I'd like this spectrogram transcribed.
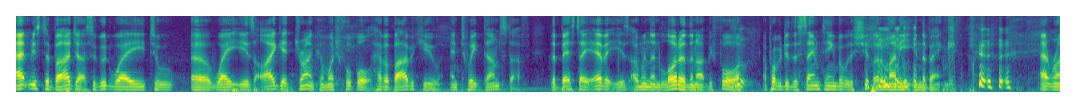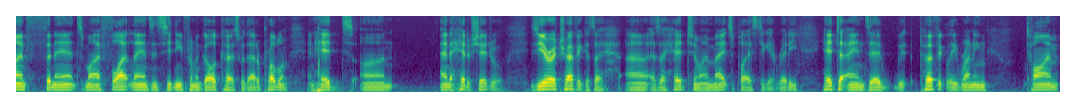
At Mr. Barjas, a good way to uh, way is I get drunk and watch football, have a barbecue, and tweet dumb stuff. the best day ever is I win the lotto the night before. I'll probably do the same thing, but with a shitload of money in the bank. At Ryan Finance, my flight lands in Sydney from the Gold Coast without a problem and heads on and ahead of schedule. Zero traffic as I uh, as I head to my mate's place to get ready. Head to ANZ with perfectly running time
